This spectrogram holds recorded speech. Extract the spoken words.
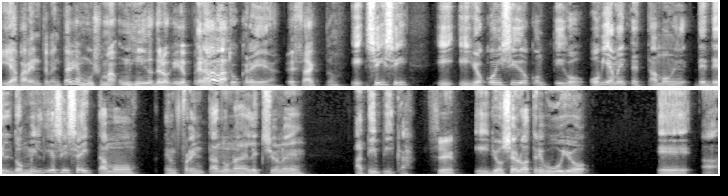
Y aparentemente había mucho más ungido de lo que yo de lo que esperaba. tú creías. Exacto. Y, sí, sí. Y, y yo coincido contigo. Obviamente estamos, en- desde el 2016 estamos enfrentando unas elecciones atípicas. Sí. Y yo se lo atribuyo eh, a,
